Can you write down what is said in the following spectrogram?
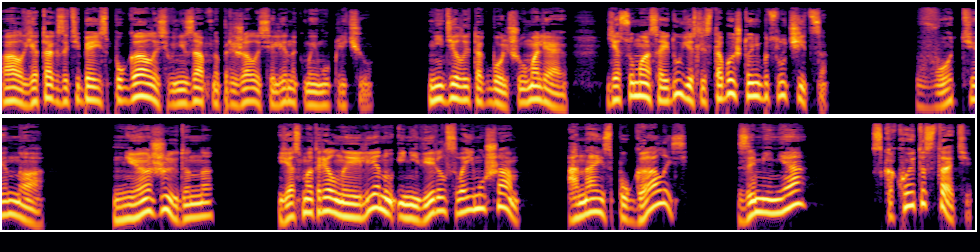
«Ал, я так за тебя испугалась», — внезапно прижалась Елена к моему плечу. «Не делай так больше, умоляю. Я с ума сойду, если с тобой что-нибудь случится». Вот тена! Неожиданно! Я смотрел на Елену и не верил своим ушам. Она испугалась? За меня? С какой-то стати?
